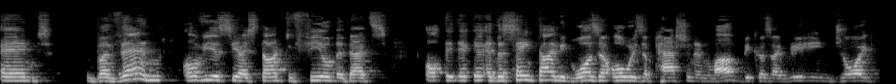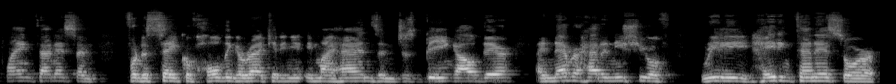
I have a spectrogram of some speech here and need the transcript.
And but then obviously i start to feel that that's at the same time it was always a passion and love because i really enjoyed playing tennis and for the sake of holding a racket in, in my hands and just being out there. I never had an issue of really hating tennis or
